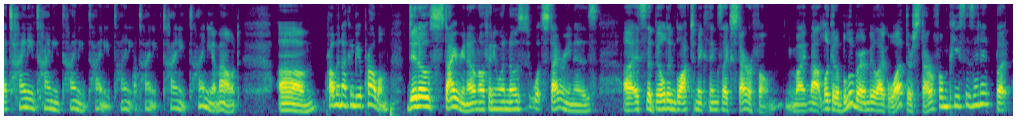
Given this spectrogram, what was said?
a tiny, tiny, tiny, tiny, tiny, tiny, tiny, tiny amount. Um, probably not going to be a problem. Ditto styrene. I don't know if anyone knows what styrene is. Uh, it's the building block to make things like styrofoam. You might not look at a blueberry and be like, what? There's styrofoam pieces in it? But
